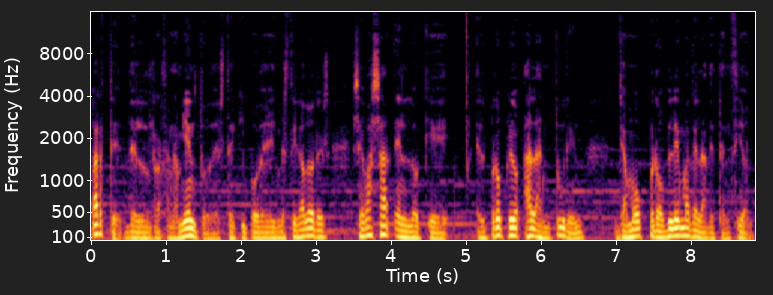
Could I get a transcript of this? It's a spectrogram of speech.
Parte del razonamiento de este equipo de investigadores se basa en lo que el propio Alan Turing llamó problema de la detención,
